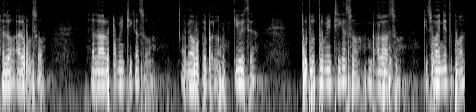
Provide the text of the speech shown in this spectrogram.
হ্যালো আরও বলছো? হ্যালো আরও তুমি ঠিক আছো? আমি অবাক বললাম, কী হয়েছে? তো তো, তুমি ঠিক আছো, ভালো আছো, কিছু হয়নি তো তোমার?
